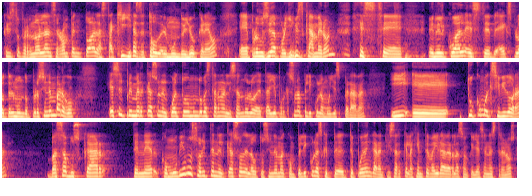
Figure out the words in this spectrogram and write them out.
Christopher Nolan, se rompen todas las taquillas de todo el mundo, yo creo, eh, producida por James Cameron, este, en el cual este, explota el mundo. Pero sin embargo, es el primer caso en el cual todo el mundo va a estar analizándolo a detalle porque es una película muy esperada y eh, tú como exhibidora vas a buscar tener, como vimos ahorita en el caso del autocinema, con películas que te, pueden garantizar que la gente va a ir a verlas aunque ya sean estrenos.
